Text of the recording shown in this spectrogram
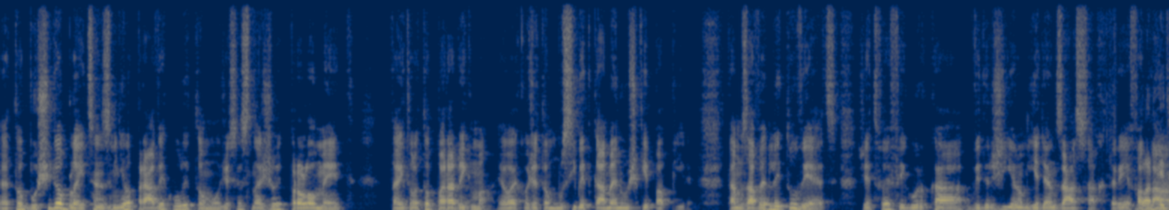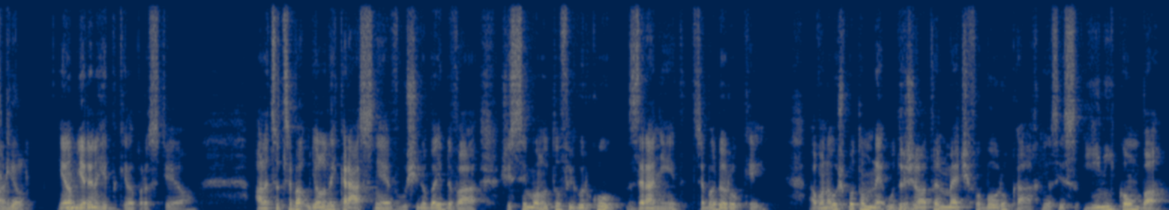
Eh, to Bushido Blade jsem zmínil právě kvůli tomu, že se snažili prolomit tady tohleto paradigma, jo? Jako, že to musí být kamenůžky papír. Tam zavedli tu věc, že tvoje figurka vydrží jenom jeden zásah, který je fatální. One hit kill. Jenom hmm. jeden hit kill prostě, jo. Ale co třeba udělali krásně v Bushido Blade 2, že si mohl tu figurku zranit třeba do ruky a ona už potom neudržela ten meč v obou rukách. Měl si jiný komba,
